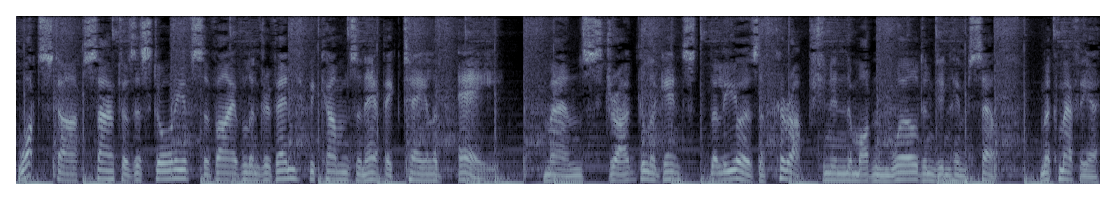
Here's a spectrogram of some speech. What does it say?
What starts out as a story of survival and revenge becomes an epic tale of a man's struggle against the lures of corruption in the modern world and in himself. McMafia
